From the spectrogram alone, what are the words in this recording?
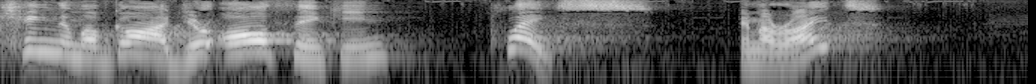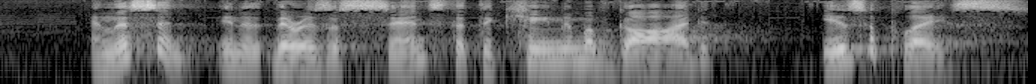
kingdom of God, you're all thinking place. Am I right? And listen, a, there is a sense that the kingdom of God is a place.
